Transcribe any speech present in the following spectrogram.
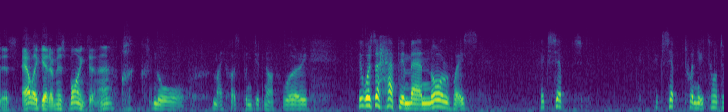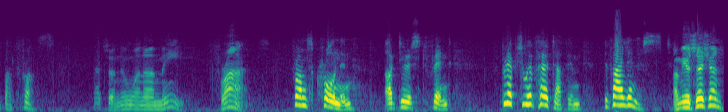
this alligator, Miss Boynton, huh? Ach, no. My husband did not worry. He was a happy man always. Except. except when he thought about Franz. That's a new one on me. France. Franz Cronin, our dearest friend. Perhaps you have heard of him, the violinist. A musician?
